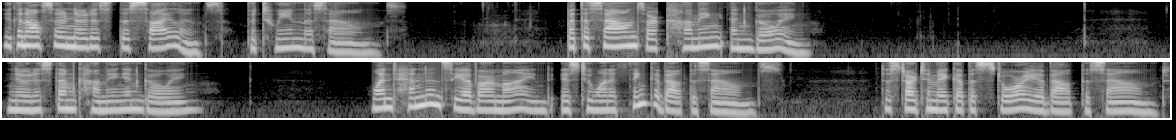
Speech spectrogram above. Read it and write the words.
You can also notice the silence between the sounds. But the sounds are coming and going. Notice them coming and going. One tendency of our mind is to want to think about the sounds, to start to make up a story about the sound,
